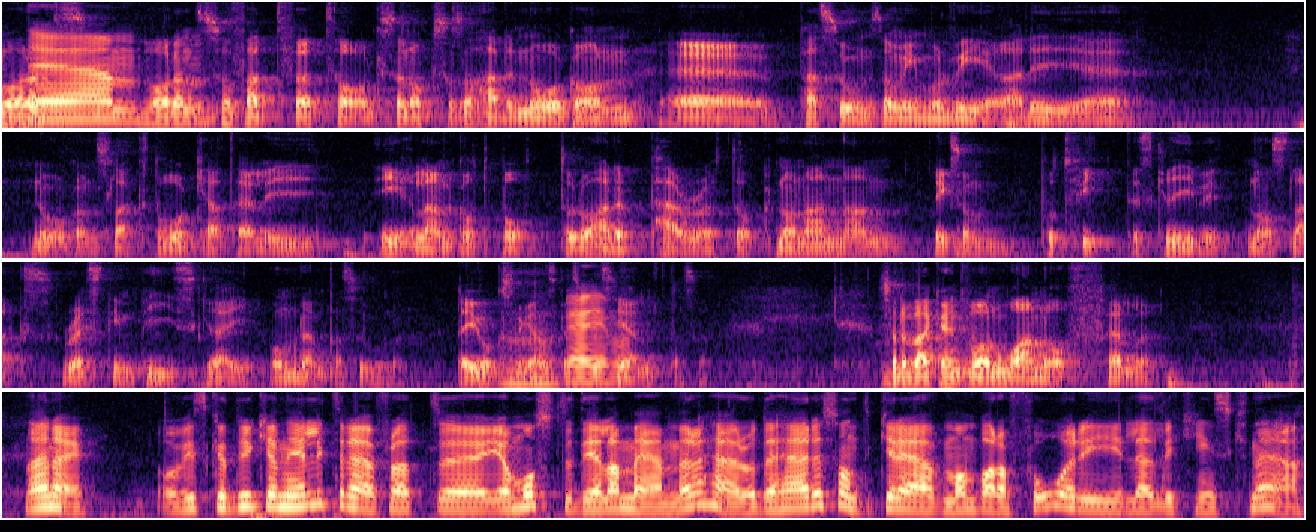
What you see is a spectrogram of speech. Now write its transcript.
Var det, inte, var det inte så för att för ett tag sedan också så hade någon eh, person som var involverad i eh, någon slags drogkartell i Irland gått bort och då hade Parrot och någon annan liksom på Twitter skrivit någon slags Rest in Peace grej om den personen. Det är ju också ganska Jajamän. speciellt alltså. Så det verkar inte vara en one-off heller. Nej, nej. Och vi ska dyka ner lite där för att eh, jag måste dela med mig det här och det här är sånt gräv man bara får i Ledley Kings knä.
